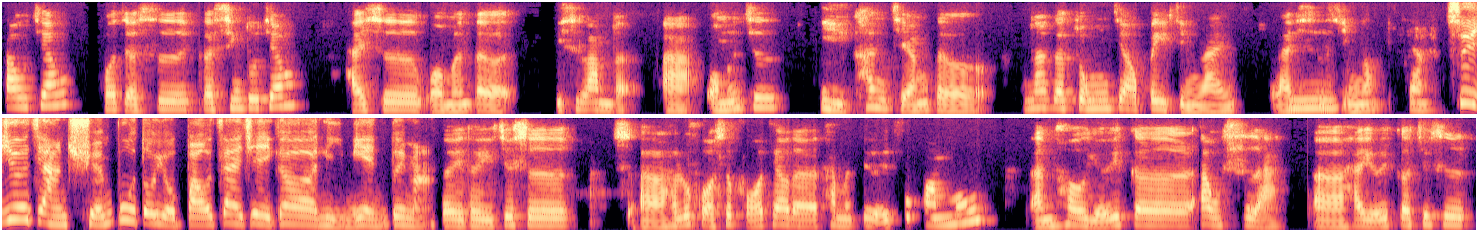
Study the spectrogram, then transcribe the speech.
道教，或者是个新都教，还是我们的。伊斯兰的啊，我们是以看强的那个宗教背景来来实行哦，这样。所以就是讲全部都有包在这个里面，对吗？对对，就是呃，如果是佛教的，他们就有一副棺木，然后有一个道士啊，呃，还有一个就是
